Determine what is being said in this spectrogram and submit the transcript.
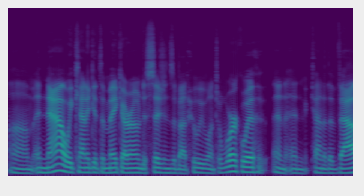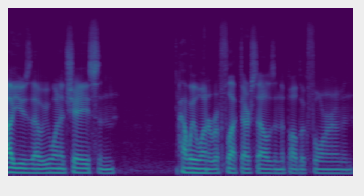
Um, and now we kind of get to make our own decisions about who we want to work with and, and kind of the values that we want to chase and how we want to reflect ourselves in the public forum and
